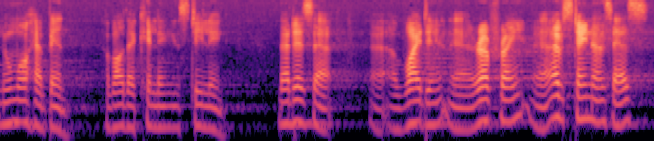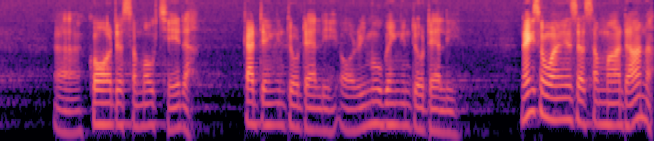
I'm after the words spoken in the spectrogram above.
no more happen about the killing, stealing. That is uh, uh, avoiding, uh, refrain, uh, abstinence as uh, called samocheda, cutting totally or removing totally. Next one is uh, samadhana.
